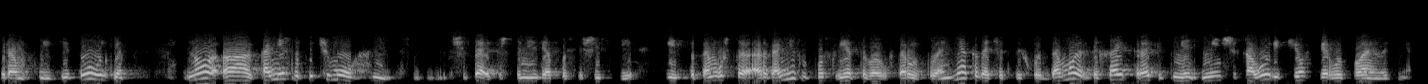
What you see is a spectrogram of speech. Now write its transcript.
грамотные диетологи. Но, а, конечно, почему считается, что нельзя после шести есть? Потому что организм после этого, второй половины дня, когда человек приходит домой, отдыхает, тратит меньше калорий, чем в первую половину дня.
